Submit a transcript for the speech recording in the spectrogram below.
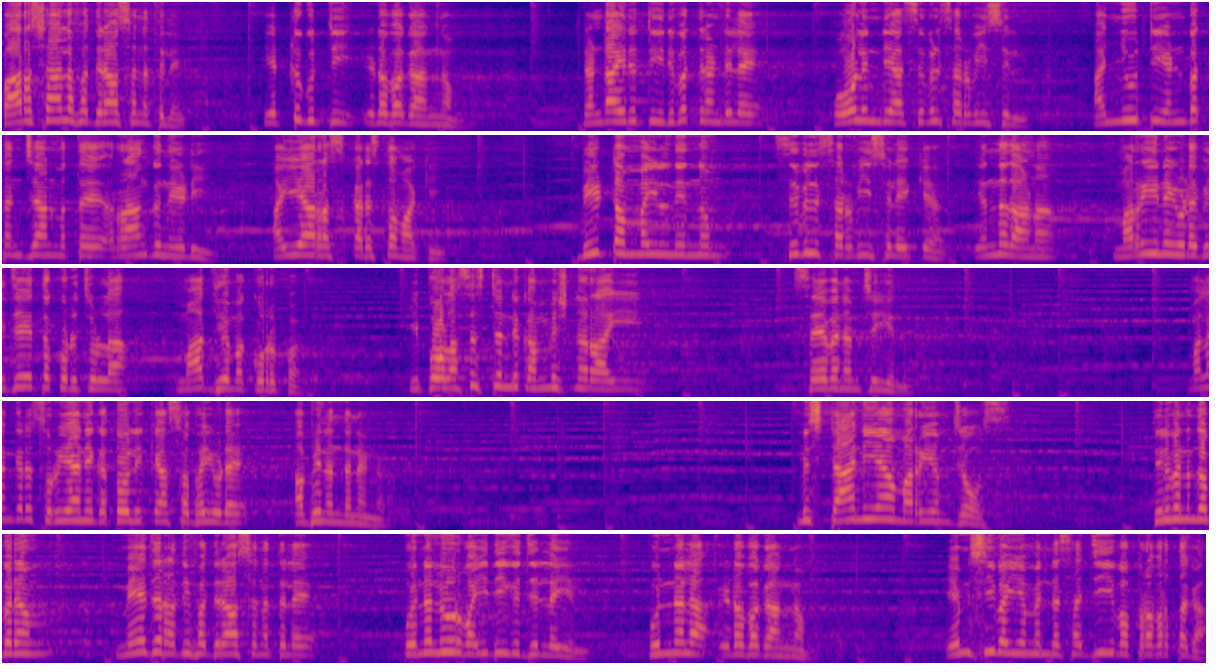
Parassala ഭദ്രാസനത്തിലെ എട്ടുകുറ്റി ഇടവക അംഗം. രണ്ടായിരത്തി ഇരുപത്തിരണ്ടിലെ ഓൾ ഇന്ത്യ സിവിൽ സർവീസിൽ അഞ്ഞൂറ്റി എൺപത്തഞ്ചാമത്തെ റാങ്ക് നേടി. ഐ ആർ എസ് കരസ്ഥമാക്കി. വീട്ടമ്മയിൽ നിന്നും സിവിൽ സർവീസിലേക്ക് എന്നതാണ് മറീനയുടെ വിജയത്തെക്കുറിച്ചുള്ള മാധ്യമക്കുറിപ്പ്. ഇപ്പോൾ അസിസ്റ്റന്റ് കമ്മീഷണറായി സേവനം ചെയ്യുന്നു. മലങ്കര സുറിയാനി കത്തോലിക്ക സഭയുടെ അഭിനന്ദനങ്ങൾ. Miss Tania Mariam Jose. Thiruvananthapuram major അതിഭദ്രാസനത്തിലെ Punalur വൈദിക ജില്ലയിൽ പുന്നല ഇടവക അംഗം എം സി വൈ എമ്മിന്റെ സജീവ പ്രവർത്തക.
